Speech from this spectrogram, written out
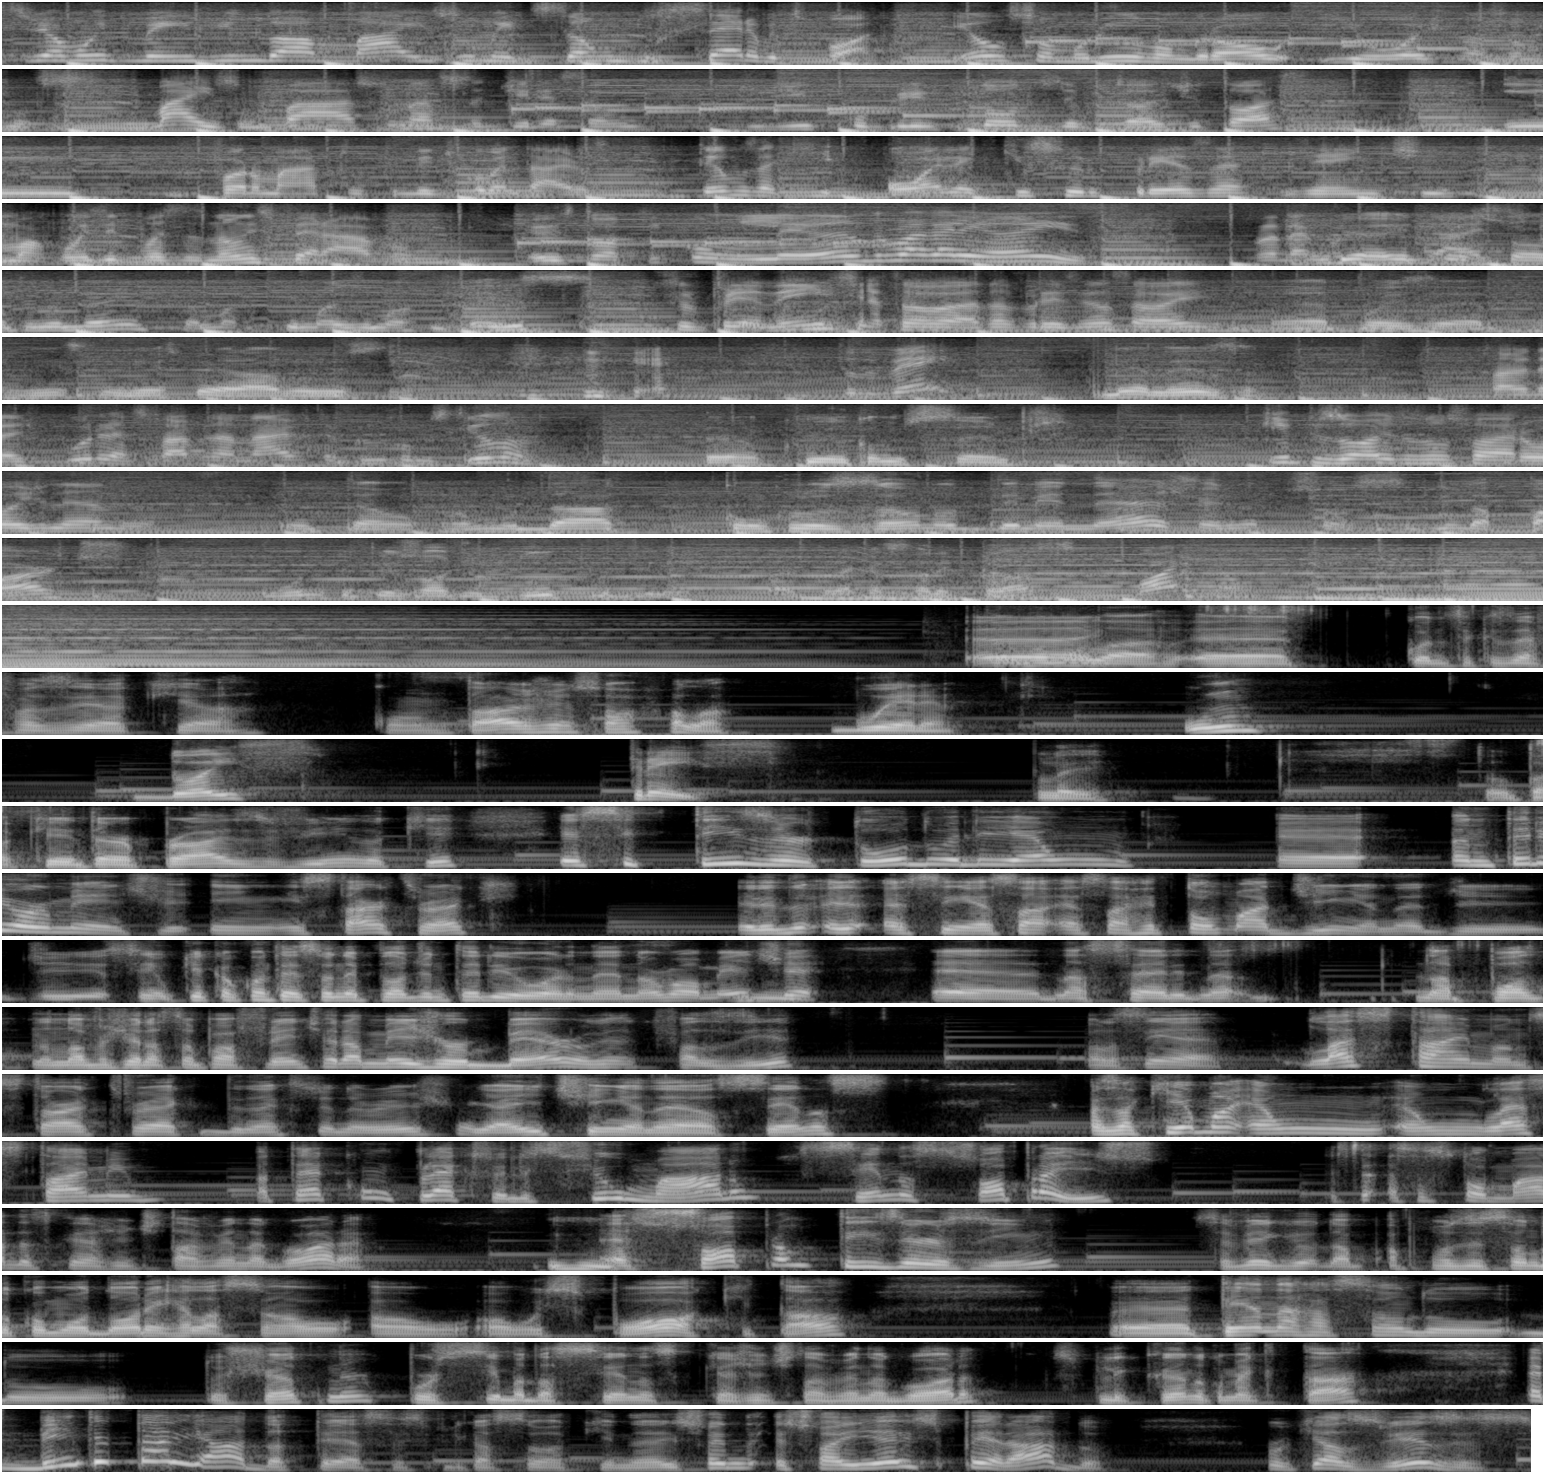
Seja muito bem-vindo a mais uma edição do Cérebro de Spock. Eu sou Murilo Von Groll e hoje nós vamos mais um passo nessa direção de cobrir todos os episódios de TOS em formato trilha de comentários. Temos aqui, olha que surpresa, gente, uma coisa que vocês não esperavam. Eu estou aqui com Leandro Magalhães para dar E aí, pessoal, tudo bem? Estamos aqui mais uma vez. Surpreendente a tua, a tua presença hoje. É, pois é, ninguém, ninguém esperava isso. Tudo bem? Beleza, Suavidade pura, suave na nave, tranquilo como esquilo? tranquilo como sempre. Que episódio nós vamos falar hoje, Leandro? Então, vamos dar conclusão no The Menagerie, né, pessoal? Segunda parte, o único episódio duplo de Star Trek a série clássica. Bora então. Então vamos lá. É, quando você quiser fazer aqui a contagem, é só falar. Bueira. Um, dois, três. Play. Então tá aqui Enterprise vindo aqui. Esse teaser todo, ele é um. é, anteriormente, em Star Trek, ele, assim, essa, essa retomadinha, né, de, de assim, o que, que aconteceu no episódio anterior, né? Normalmente, Uhum. é, na série, na, na, pós- na nova geração pra frente, era Major Barrow né, que fazia. Fala assim, é, last time on Star Trek The Next Generation, e aí tinha, né, as cenas. Mas aqui é, uma- é um, é um last time até complexo. Eles filmaram cenas só pra isso. Essa- Essas tomadas que a gente tá vendo agora Uhum. é só pra um teaserzinho. Você vê que a, a posição do Commodore em relação ao, ao, ao Spock e tal. É, tem a narração do, do, do Shatner por cima das cenas que a gente tá vendo agora, explicando como é que tá. É bem detalhado até essa explicação aqui, né? Isso, aí- isso aí é esperado, porque às vezes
